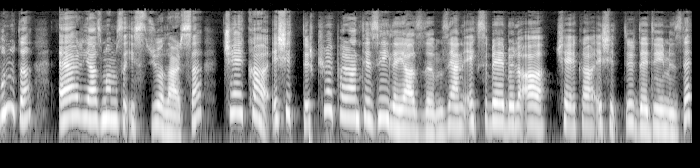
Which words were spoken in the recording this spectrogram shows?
Bunu da eğer yazmamızı istiyorlarsa ÇK eşittir küme paranteziyle yazdığımız yani eksi b bölü a ÇK eşittir dediğimizde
